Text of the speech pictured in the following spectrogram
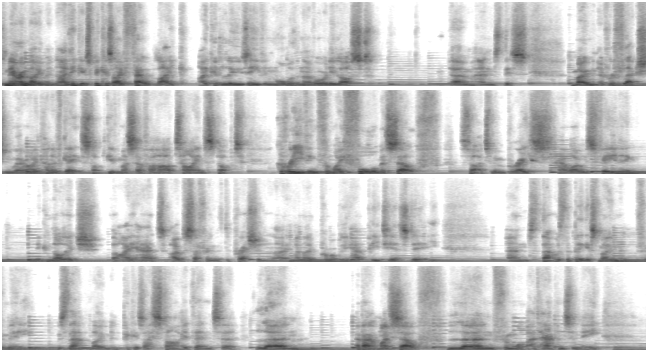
this mirror moment. And I think it's because I felt like I could lose even more than I've already lost. Um, and this moment of reflection where I kind of get, stopped giving myself a hard time, stopped grieving for my former self, started to embrace how I was feeling, acknowledge that I had, I was suffering with depression and I, and I probably had PTSD. And that was the biggest moment for me, was that moment, because I started then to learn about myself, learn from what had happened to me,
